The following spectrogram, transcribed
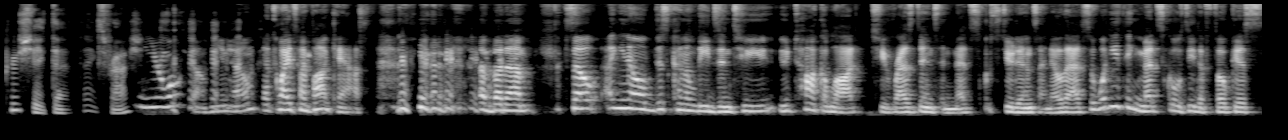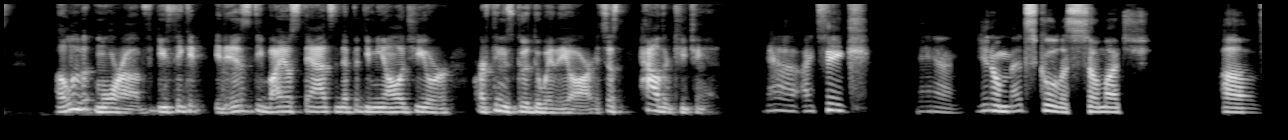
Appreciate that. Thanks, Raj. You're welcome. You know, that's why it's my podcast. but um, so uh, you know, this kind of leads into you, you talk a lot to residents and med school students. I know that. So what do you think med schools need to focus a little bit more of? Do you think it, it is the biostats and epidemiology, or are things good the way they are? It's just how they're teaching it. Yeah, I think, man, you know, med school is so much of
